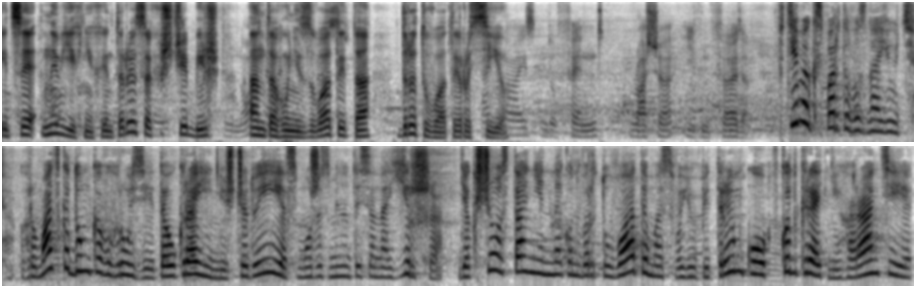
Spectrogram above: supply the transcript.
і це не в їхніх інтересах ще більш антагонізувати та дратувати Росію. Втім, експерти визнають, громадська думка в Грузії та Україні щодо ЄС може змінитися на гірше, якщо останній не конвертуватиме свою підтримку в конкретні гарантії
